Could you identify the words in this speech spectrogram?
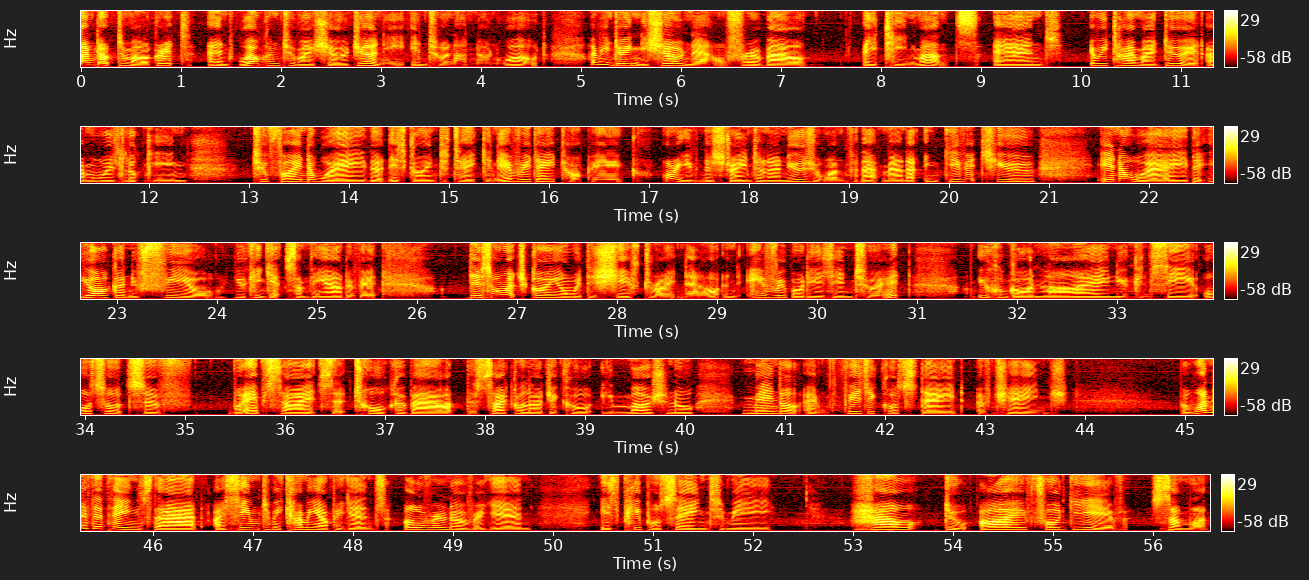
I'm Dr. Margaret, and welcome to my show, Journey into an Unknown World. I've been doing this show now for about 18 months, and every time I do it, I'm always looking to find a way that is going to take an everyday topic, or even a strange and unusual one for that matter, and give it to you in a way that you're going to feel you can get something out of it there's so much going on with the shift right now, and everybody is into it. You can go online, you can see all sorts of websites that talk about the psychological, emotional, mental, and physical state of change. But one of the things that I seem to be coming up against over and over again is people saying to me, How do I forgive someone.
